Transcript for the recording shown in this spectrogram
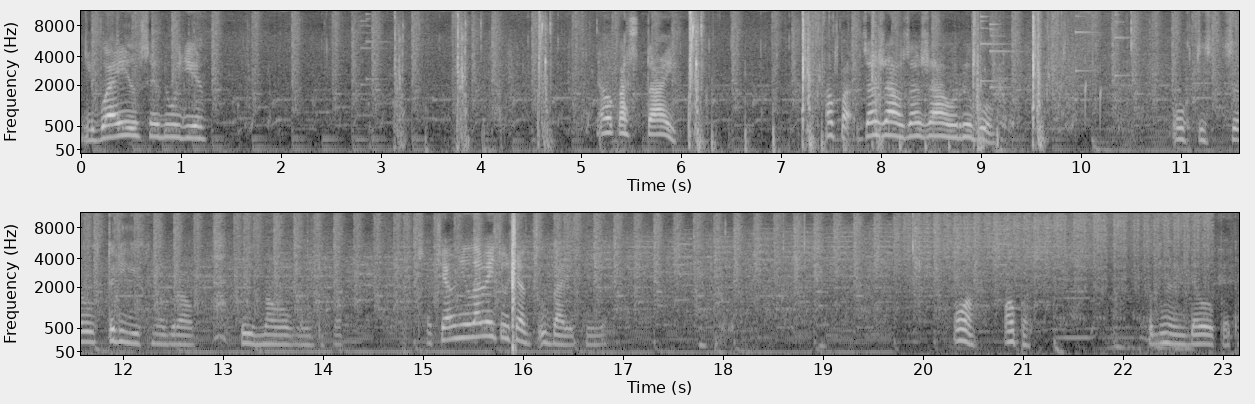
Не боился, люди. Ну-ка, стай. Опа, зажал, зажал рыбу. Ух ты, целых три их набрал. Мало воздуха. Совсем не ловить, сейчас ударит меня. О, опыт. Погнали до опыта.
